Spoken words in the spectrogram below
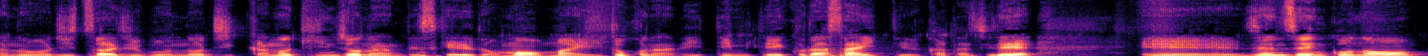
あの、実は自分の実家の近所なんですけれども、まあいいとこなんで行ってみてくださいっていう形で、えー全然この、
